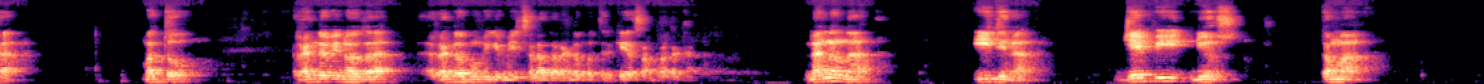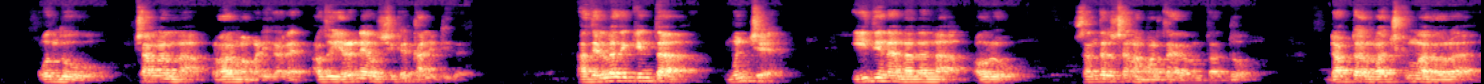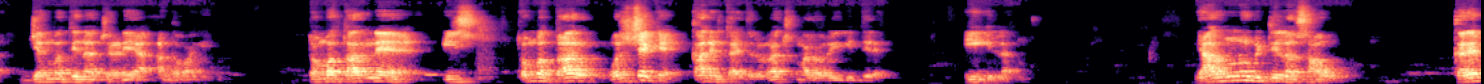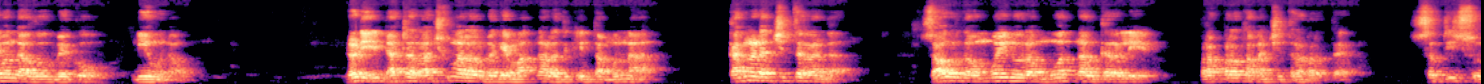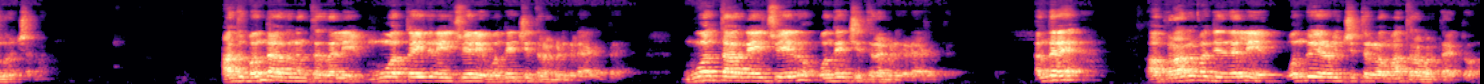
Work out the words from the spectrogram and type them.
ಮತ್ತು ರಂಗವಿನೋದ ರಂಗಭೂಮಿಗೆ ಮೀಸಲಾದ ರಂಗಪತ್ರಿಕೆಯ ಸಂಪಾದಕ. ನನ್ನನ್ನು ಈ ದಿನ ಜೆ ಪಿ ನ್ಯೂಸ್ ತಮ್ಮ ಒಂದು ಚಾನಲ್ನ ಪ್ರಾರಂಭ ಮಾಡಿದ್ದಾರೆ. ಅದು ಎರಡನೇ ವರ್ಷಕ್ಕೆ ಕಾಲಿಟ್ಟಿದೆ. ಅದೆಲ್ಲದಕ್ಕಿಂತ ಮುಂಚೆ ಈ ದಿನ ನನ್ನನ್ನು ಅವರು ಸಂದರ್ಶನ ಮಾಡ್ತಾ ಇರುವಂತಹದ್ದು ಡಾಕ್ಟರ್ ರಾಜ್ಕುಮಾರ್ ಅವರ ಜನ್ಮ ದಿನಾಚರಣೆಯ ಅಂಗವಾಗಿ. ತೊಂಬತ್ತಾರನೇ ಇಸ್ ತೊಂಬತ್ತಾರು ವರ್ಷಕ್ಕೆ ಕಾಲಿಡ್ತಾ ಇದ್ರು ರಾಜ್ಕುಮಾರ್ ಅವರು ಈಗಿದ್ದೀರಿ ಈಗಿಲ್ಲ ಯಾರನ್ನೂ ಬಿಟ್ಟಿಲ್ಲ ಸಾವು. ಕರೆ ಬಂದಾಗ ಹೋಗ್ಬೇಕು ನೀವು ನಾವು. ನೋಡಿ, ಡಾಕ್ಟರ್ ರಾಜ್ಕುಮಾರ್ ಅವ್ರ ಬಗ್ಗೆ ಮಾತನಾಡೋದಕ್ಕಿಂತ ಮುನ್ನ ಕನ್ನಡ ಚಿತ್ರರಂಗ ಸಾವಿರದ ಒಂಬೈನೂರ ಮೂವತ್ನಾಲ್ಕರಲ್ಲಿ ಪ್ರಪ್ರಥಮ ಚಿತ್ರ ಬರುತ್ತೆ ಸತೀಶ್ ಸುಲೋಚನ. ಅದು ಬಂದಾದ ನಂತರದಲ್ಲಿ ಮೂವತ್ತೈದನೇ ಇಸ್ವಿಯಲ್ಲಿ ಒಂದೇ ಚಿತ್ರ ಬಿಡುಗಡೆ ಆಗುತ್ತೆ. ಮೂವತ್ತಾರನೇ ಇಸ್ವಿಯಲ್ಲೂ ಒಂದೇ ಚಿತ್ರ ಬಿಡುಗಡೆ ಆಗುತ್ತೆ. ಅಂದರೆ ಆ ಪ್ರಾರಂಭ ದಿನದಲ್ಲಿ ಒಂದು ಎರಡು ಚಿತ್ರಗಳು ಮಾತ್ರ ಬರ್ತಾ ಇತ್ತು.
